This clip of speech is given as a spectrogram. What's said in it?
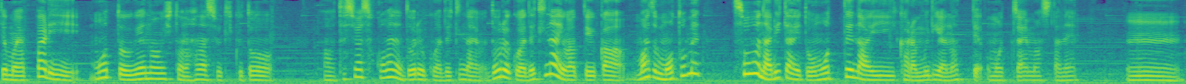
でもやっぱりもっと上の人の話を聞くと私はそこまで努力はできないわ努力はできないわっていうかまず求めそうなりたいと思ってないから無理やなって思っちゃいましたね。うん。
